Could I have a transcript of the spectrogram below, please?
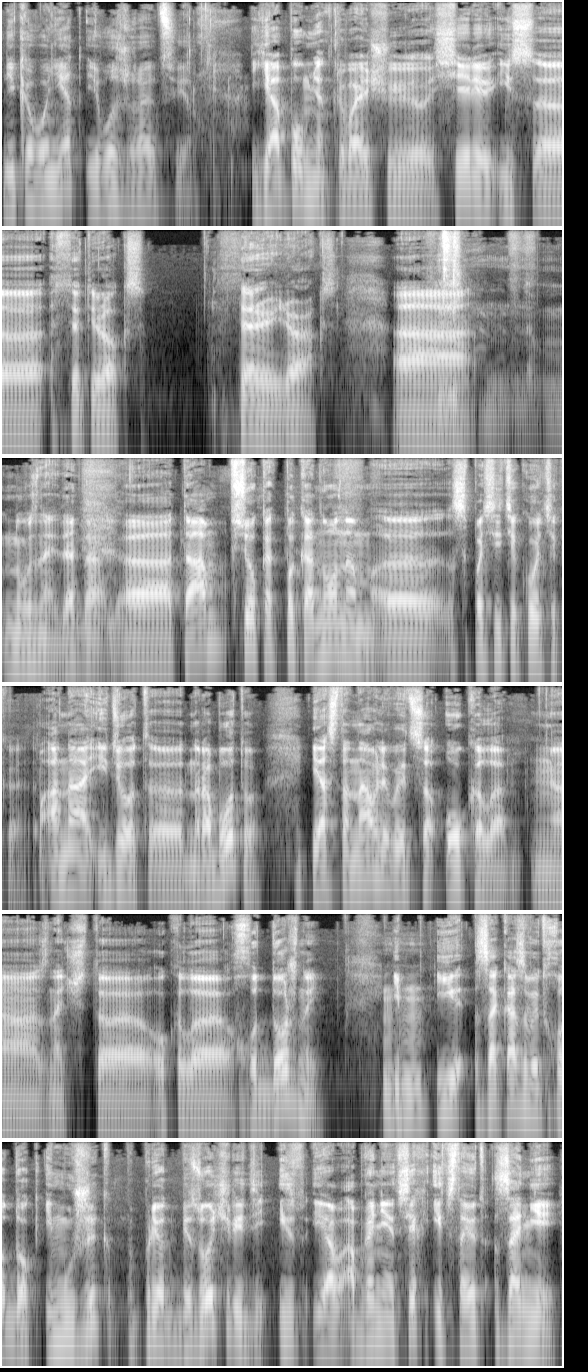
никого нет, и его сжирают сверху. Я помню открывающую серию из э, 30 Rocks. 30 Rocks. А, ну, вы знаете, да? Да, А, там все как по канонам э, «Спасите котика». Она идет э, на работу и останавливается около, э, значит, э, около хот-дожной, и, и заказывает хот-дог. И мужик прет без очереди и, и обгоняет всех и встает за ней.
